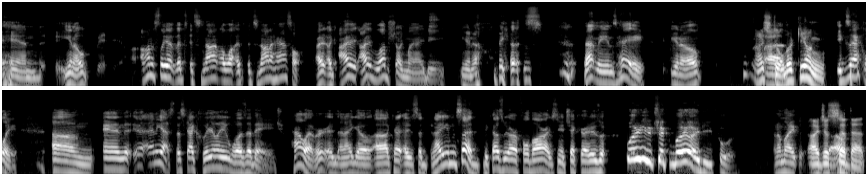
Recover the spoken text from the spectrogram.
and you know, honestly, it's it's not a lot. It's not a hassle. I like I I love showing my ID. you know, because that means, hey, you know, I still Uh, look young. exactly. Um, and and yes, this guy clearly was of age. However, and then I go, uh, okay, I said, and I even said, because we are a full bar, I just need to check your ID. Like, what are you checking my ID for? And I'm like, I just well- said that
